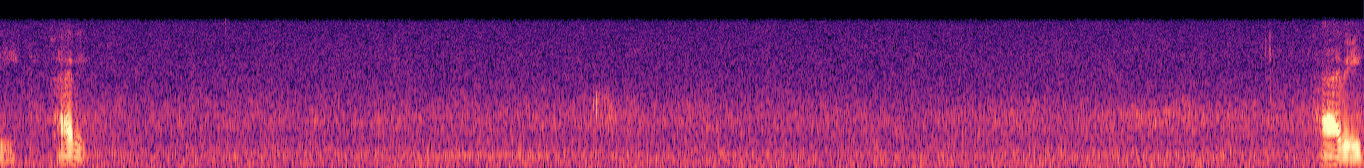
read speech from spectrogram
Hari, Hari. Hari.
